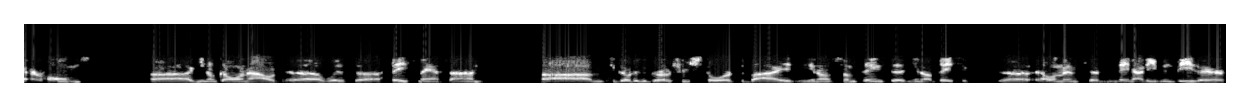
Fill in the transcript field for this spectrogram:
at our homes, uh, you know, going out uh, with uh, face masks on um, to go to the grocery store to buy, you know, some things that, you know, basic uh, elements that may not even be there.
